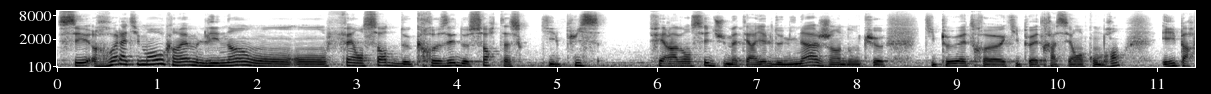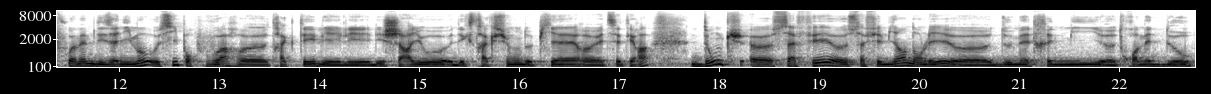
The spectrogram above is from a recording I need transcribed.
c'est relativement haut quand même. Les nains ont, ont fait en sorte de creuser de sorte à ce qu'ils puissent faire avancer du matériel de minage, hein, donc euh, qui peut être euh, qui peut être assez encombrant, et parfois même des animaux aussi pour pouvoir euh, tracter les, chariots d'extraction de pierres, etc. Donc ça fait ça fait bien dans les 2 mètres et demi, 3 mètres de haut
